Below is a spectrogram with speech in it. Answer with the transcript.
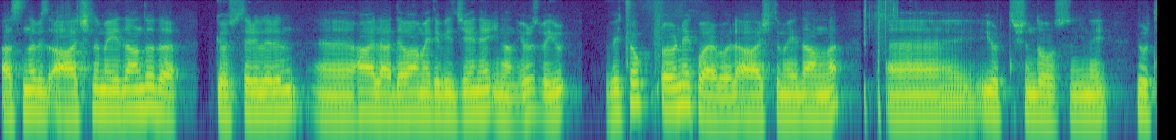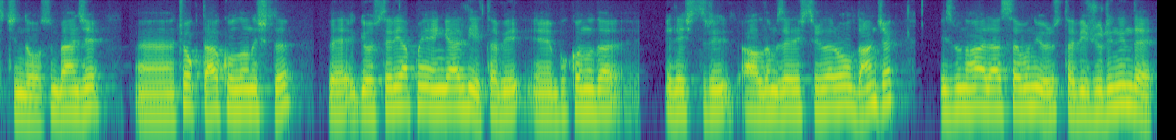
Aslında biz ağaçlı meydanda da gösterilerin e, hala devam edebileceğine inanıyoruz ve ve çok örnek var böyle ağaçlı meydanla e, yurt dışında olsun yine yurt içinde olsun. Bence e, çok daha kullanışlı ve gösteri yapmaya engel değil. Tabii e, bu konuda eleştiri aldığımız eleştiriler oldu ancak biz bunu hala savunuyoruz. Tabii jürinin de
